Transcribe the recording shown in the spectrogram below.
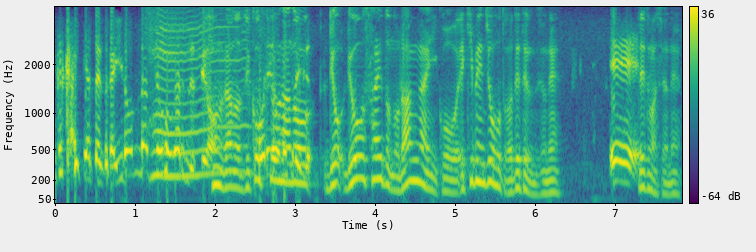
が書いてあったりとか、いろんな情報があるんですよ。そうなんです。あの時刻表のあの両両サイドの欄外にこう駅弁情報とか出てるんですよね。ええ。出てましたよね。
